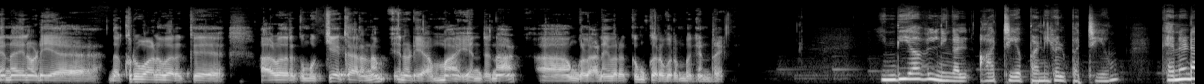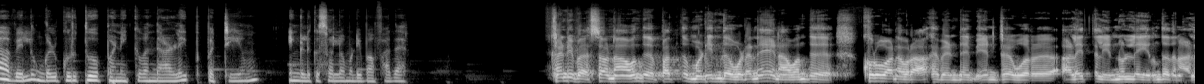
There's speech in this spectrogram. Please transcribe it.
ஏன்னா என்னுடைய இந்த குருவானவருக்கு ஆர்வதற்கு முக்கிய காரணம் என்னுடைய அம்மா என்று நான் உங்கள் அனைவருக்கும் கூற விரும்புகின்றேன். இந்தியாவில் நீங்கள் ஆற்றிய பணிகள் பற்றியும் கனடாவில் உங்கள் குருத்துவ பணிக்கு வந்த அழைப்பு பற்றியும் எங்களுக்கு சொல்ல முடியுமா ஃபாதர் கண்டிப்பா. ஸோ நான் வந்து பத்து முடிந்த உடனே நான் வந்து குருவானவர் ஆக வேண்டும் என்ற ஒரு அழைத்தல் என்னுள்ளே இருந்ததுனால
